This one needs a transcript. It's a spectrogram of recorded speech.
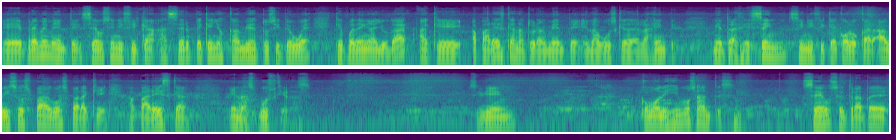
Eh, brevemente, SEO significa hacer pequeños cambios en tu sitio web que pueden ayudar a que aparezca naturalmente en la búsqueda de la gente, mientras que SEM significa colocar avisos pagos para que aparezca en las búsquedas. Si bien, como dijimos antes, SEO se trata de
